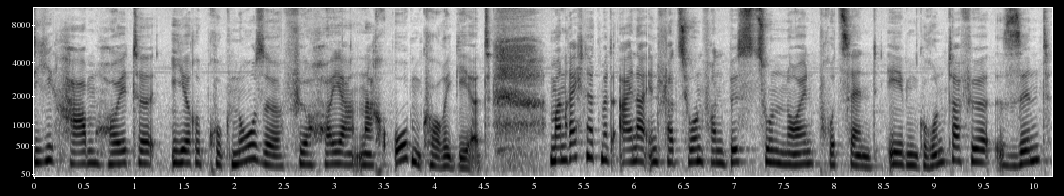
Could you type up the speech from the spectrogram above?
die haben heute ihre Prognose für heuer nach oben korrigiert. Man rechnet mit einer Inflation von bis zu 9 Prozent. Eben Grund dafür sind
